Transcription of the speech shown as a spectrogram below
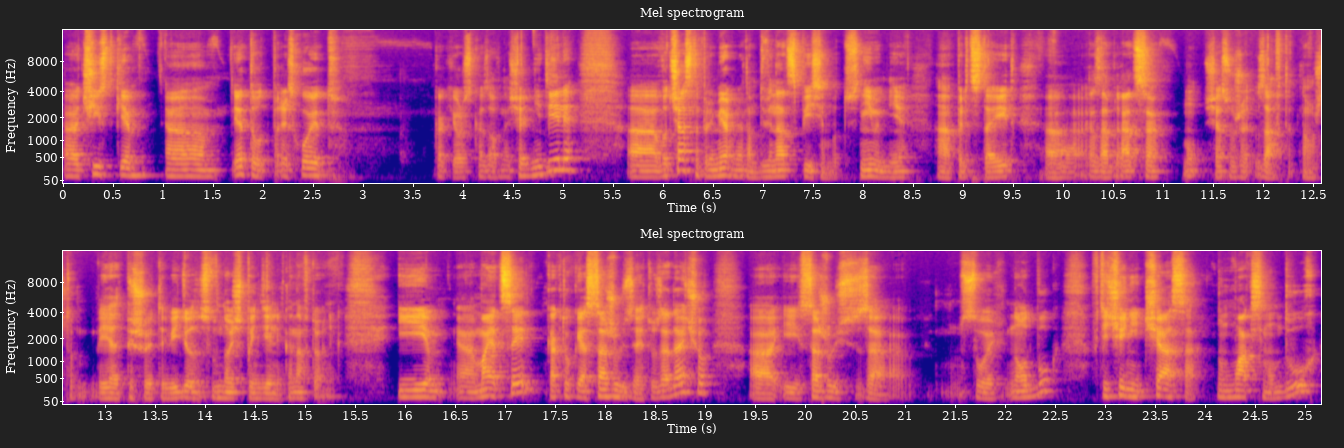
э, чистки, это вот происходит как я уже сказал, в начале недели. А, вот сейчас, например, у меня там 12 писем, вот с ними мне а, предстоит а, разобраться, ну, сейчас уже завтра, потому что я пишу это видео в ночь с понедельника на вторник. И моя цель, как только я сажусь за эту задачу и сажусь за свой ноутбук, в течение часа, ну максимум двух,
